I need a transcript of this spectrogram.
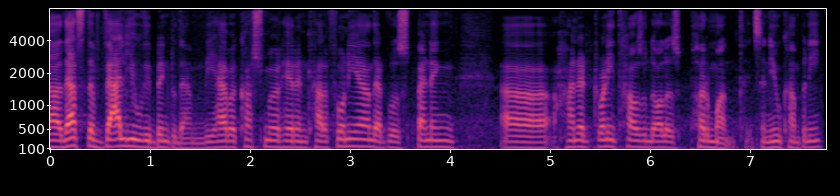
Uh, that's the value we bring to them. We have a customer here in California that was spending uh, $120,000 per month. It's a new company,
